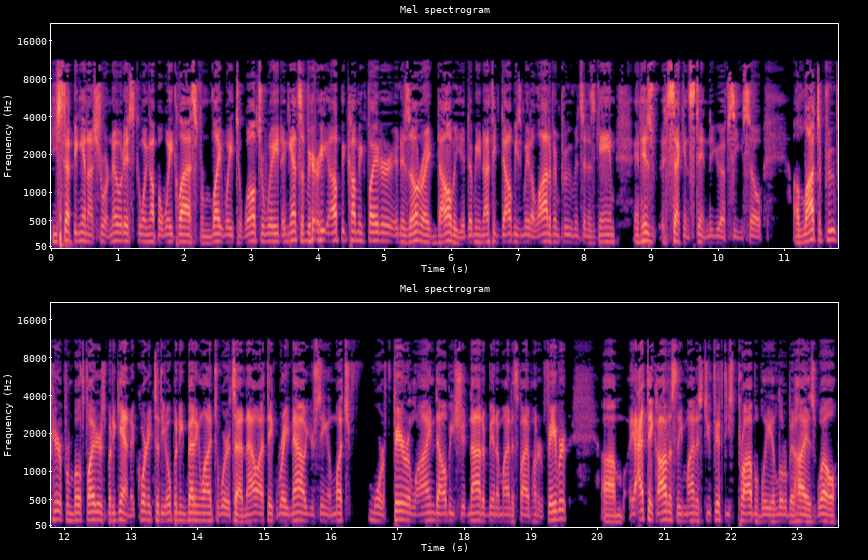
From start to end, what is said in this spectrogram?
he's stepping in on short notice, going up a weight class from lightweight to welterweight against a very up and coming fighter in his own right, Dalby. I mean, I think Dalby's made a lot of improvements in his game and his second stint in the UFC. So a lot to prove here from both fighters. But again, according to the opening betting line to where it's at now, I think right now you're seeing a much more fair line. Dalby should not have been a minus 500 favorite. Um, I think honestly, minus 250 is probably a little bit high as well.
